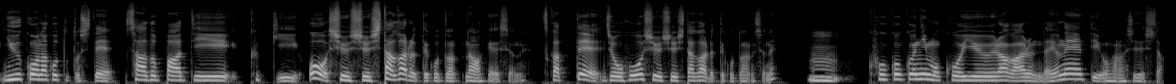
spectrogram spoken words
有効なこととしてサードパーティークッキーを収集したがるってことなわけですよね。使って情報を収集したがるってことなんですよね。うん。広告にもこういう裏があるんだよねっていうお話でした。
